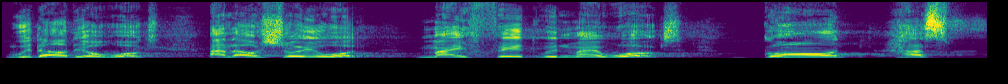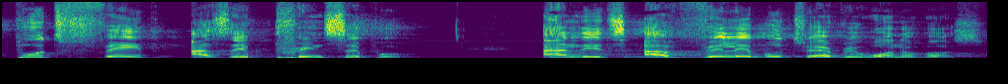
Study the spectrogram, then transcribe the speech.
without your works, and I'll show you what my faith with my works. God has put faith as a principle and it's available to every one of us.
